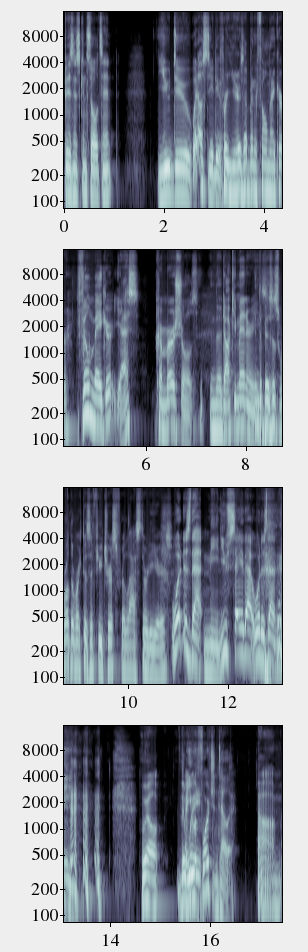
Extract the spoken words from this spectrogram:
business consultant. You do what else do you do? For years, I've been a filmmaker. Filmmaker, yes. Commercials, In the, documentaries. in the business world, I worked as a futurist for the last 30 years. what does that mean? You say that. What does that mean? Well, the Are way you a fortune teller? um,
